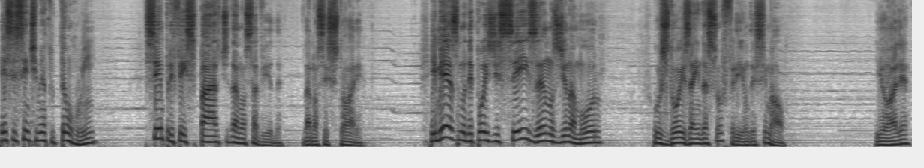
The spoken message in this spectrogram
Esse sentimento tão ruim sempre fez parte da nossa vida da nossa história. E mesmo depois de seis anos de namoro, os dois ainda sofriam desse mal. E olha,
